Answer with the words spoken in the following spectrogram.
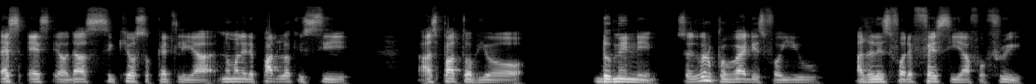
SSL, that's secure socket layer. Normally the padlock you see as part of your domain name. So it's going to provide this for you at least for the first year for free.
